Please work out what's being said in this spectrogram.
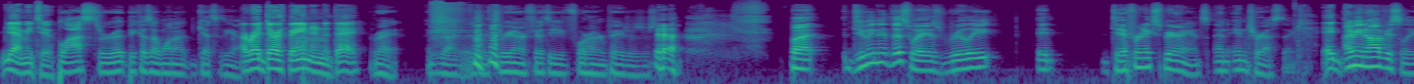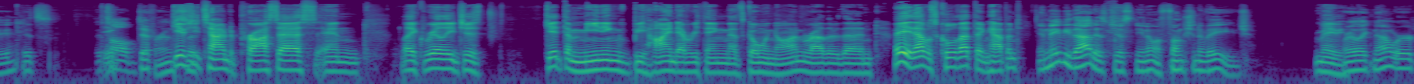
Yeah, me too. Blast through it because I want to get to the end. I read Darth Bane in a day. Right. Exactly. It's like 350, 400 pages or something. Yeah. But doing it this way is really a different experience and interesting. It I mean, obviously, it's it's It all different. gives So- you time to process and like really just get the meaning behind everything that's going on rather than hey that was cool that thing happened. And maybe that is just you know a function of age. maybe. We're like now we're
